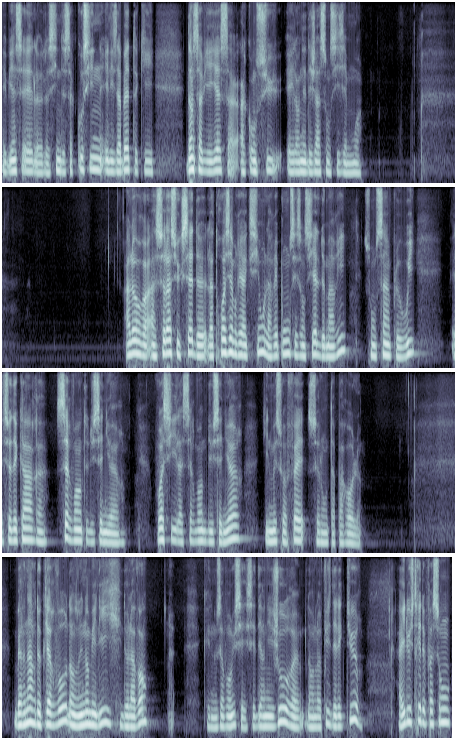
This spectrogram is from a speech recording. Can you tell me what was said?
eh bien, c'est le, signe de sa cousine Élisabeth qui, dans sa vieillesse, a, conçu et il en est déjà à son sixième mois. Alors, à cela succède la troisième réaction, la réponse essentielle de Marie, son simple oui. Elle se déclare servante du Seigneur. Voici la servante du Seigneur, qu'il me soit fait selon ta parole. Bernard de Clairvaux, dans une homélie de l'Avent, que nous avons eu ces, derniers jours euh, dans l'office des lectures, a illustré de façon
